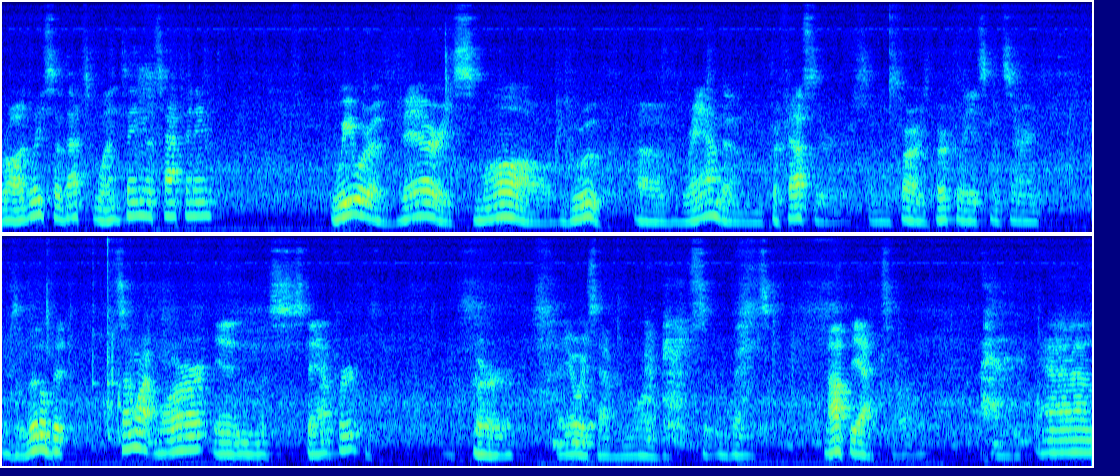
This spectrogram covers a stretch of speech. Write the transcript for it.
broadly. So that's one thing that's happening. we were a very small group of random professors, and as far as Berkeley is concerned, there's a little bit, somewhat more in Stanford. They always have more certain things, not the X. And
